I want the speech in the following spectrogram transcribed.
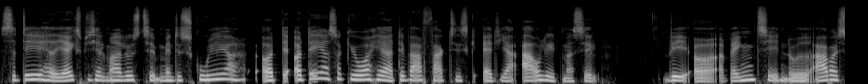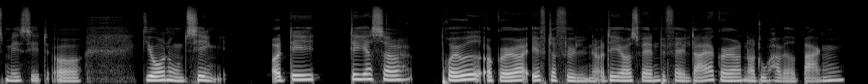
Så det havde jeg ikke specielt meget lyst til, men det skulle jeg. Og det, og det jeg så gjorde her, det var faktisk, at jeg afledte mig selv ved at ringe til noget arbejdsmæssigt og gjorde nogle ting. Og det, det jeg så prøvet at gøre efterfølgende, og det er også vil anbefale dig at gøre, når du har været bange,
